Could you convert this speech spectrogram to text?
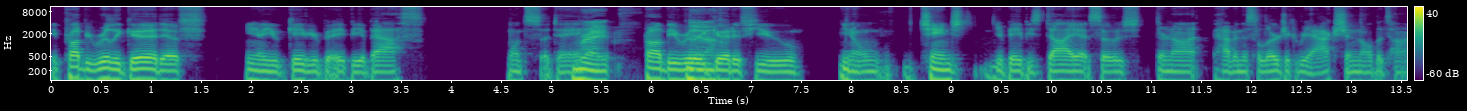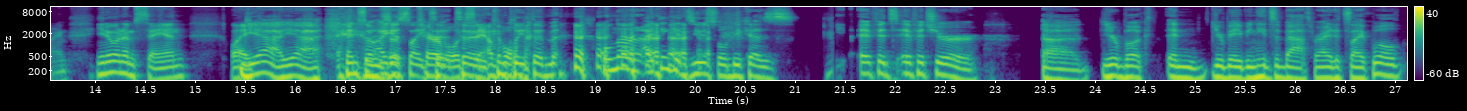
it'd probably be really good if you know you gave your baby a bath once a day Right. probably be really Yeah. good if you you know change your baby's diet so they're not having this allergic reaction all the time you know what i'm saying like yeah yeah. And so i guess like to, to complete the well no i think it's useful because if it's if it's your uh your book and your baby needs a bath right it's like well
